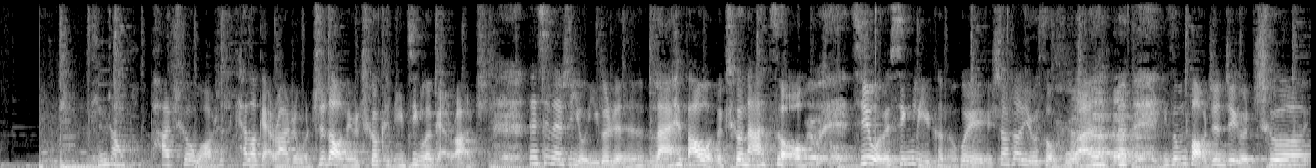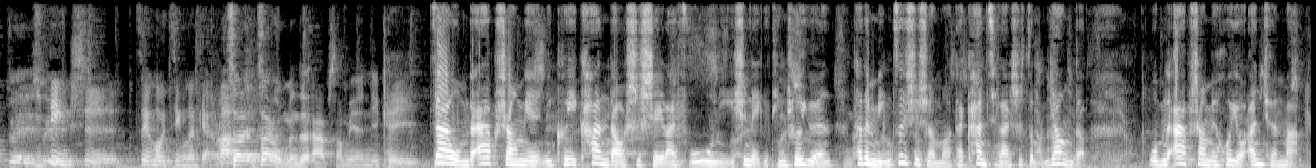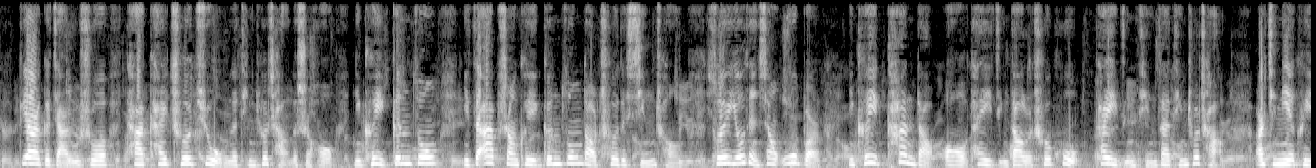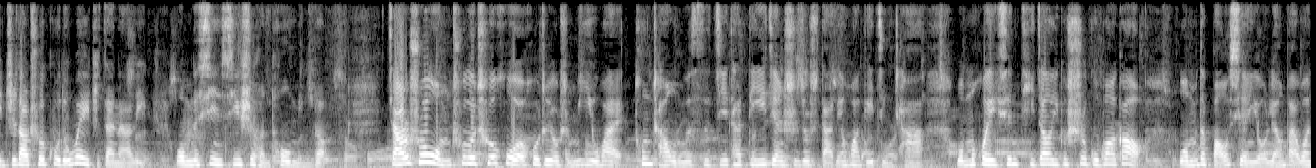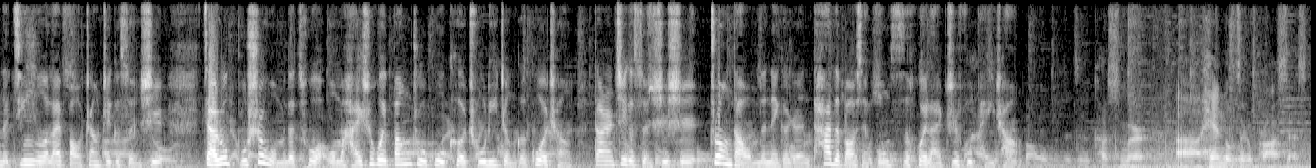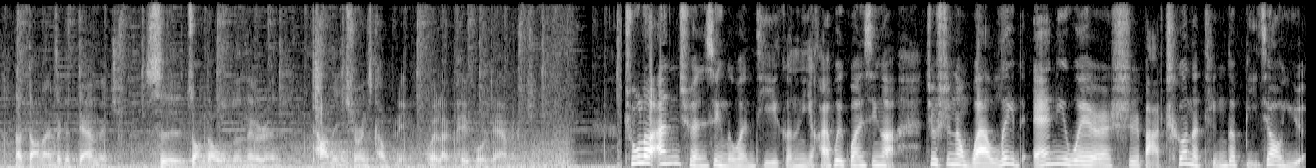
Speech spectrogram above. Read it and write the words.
平常趴车，我要是开到 garage，我知道那个车肯定进了 garage。但现在是有一个人来把我的车拿走，其实我的心里可能会稍稍有所不安。你怎么保证这个车一定是最后进了 garage？在在我们的 app 上面，你可以在我们的 app 上面，你可以看到是谁来服务你，是哪个停车员，他的名字是什么，他看起来是怎么样的。我们的 App 上面会有安全码。第二个，假如说他开车去我们的停车场的时候，你可以跟踪，你在 App 上可以跟踪到车的行程，所以有点像 Uber，你可以看到哦，他已经到了车库，他已经停在停车场，而且你也可以知道车库的位置在哪里。我们的信息是很透明的。假如说我们出了车祸或者有什么意外，通常我们的司机他第一件事就是打电话给警察，我们会先提交一个事故报告，我们的保险有两百万的金额来保障这个损失。假如不是我们的错，我们还是会帮助顾客处理整个过程。当然，这个损失是撞到我们的那个人，他的保险公司会来支付赔偿。帮我们的这个 customer 啊 handle 这个 process。那当然，这个 damage 是撞到我们的那个人，他的 insurance company 会来 pay for damage。除了安全性的问题，可能你还会关心啊，就是呢，valet anywhere 是把车呢停得比较远，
